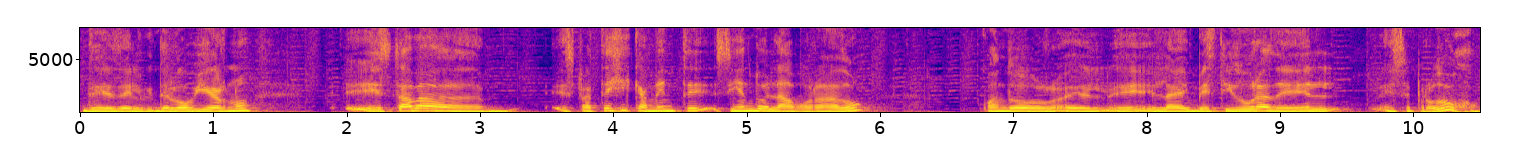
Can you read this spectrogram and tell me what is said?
del, gobierno estaba estratégicamente siendo elaborado cuando eh, la investidura de él eh, se produjo.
